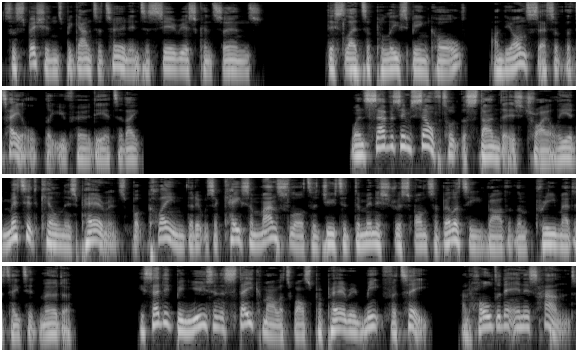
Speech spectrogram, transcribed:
suspicions began to turn into serious concerns. This led to police being called and the onset of the tale that you've heard here today. When Severs himself took the stand at his trial, he admitted killing his parents, but claimed that it was a case of manslaughter due to diminished responsibility rather than premeditated murder. He said he'd been using a steak mallet whilst preparing meat for tea, and holding it in his hand,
